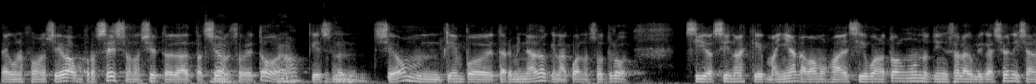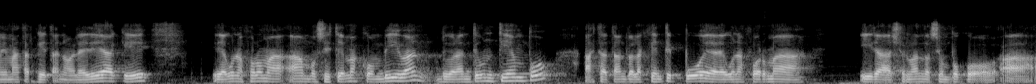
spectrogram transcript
de alguna forma, lleva un proceso, ¿no es cierto?, de adaptación, Claro, sobre todo, claro, ¿no? Que es un, lleva un tiempo determinado que en la cual nosotros, sí o sí, no es que mañana vamos a decir, bueno, todo el mundo tiene que usar la aplicación y ya no hay más tarjeta, no, la idea es que de alguna forma ambos sistemas convivan durante un tiempo hasta tanto la gente pueda de alguna forma ir ayornándose un poco a,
